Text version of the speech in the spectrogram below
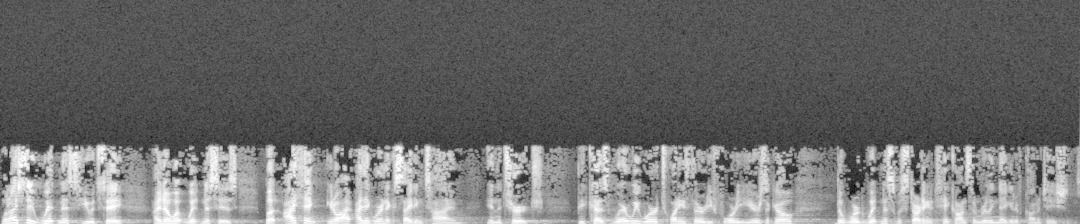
When I say witness, you would say, I know what witness is, but I think, you know, I, I think we're in an exciting time in the church because where we were 20, 30, 40 years ago, the word witness was starting to take on some really negative connotations.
